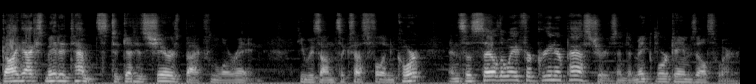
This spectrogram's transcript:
Gygax made attempts to get his shares back from Lorraine. He was unsuccessful in court, and so sailed away for greener pastures and to make more games elsewhere.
